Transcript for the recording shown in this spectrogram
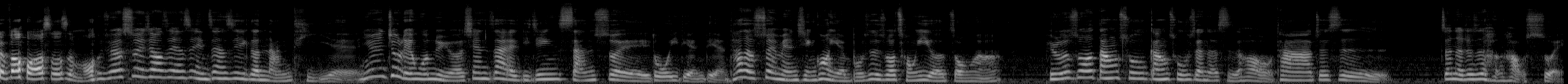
也不知道我要说什么。我觉得睡觉这件事情真的是一个难题耶，因为就连我女儿现在已经三岁多一点点，她的睡眠情况也不是说从一而终啊。比如说当初刚出生的时候，她就是真的就是很好睡。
